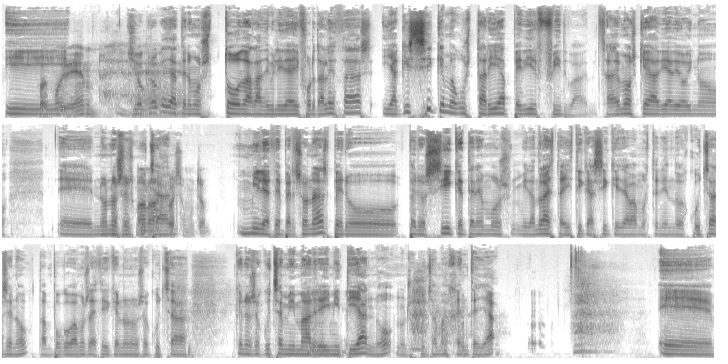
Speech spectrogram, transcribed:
Y pues muy bien. Yo creo que ya eh, tenemos toda la debilidad y fortalezas. Y aquí sí que me gustaría pedir feedback. Sabemos que a día de hoy no, no nos escuchan. mucho miles de personas, pero, pero sí que tenemos, mirando la estadística, sí que ya vamos teniendo escuchas, ¿no? Tampoco vamos a decir que no nos escucha, que nos escucha mi madre y mi tía, no, nos escucha más gente ya. Eh,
